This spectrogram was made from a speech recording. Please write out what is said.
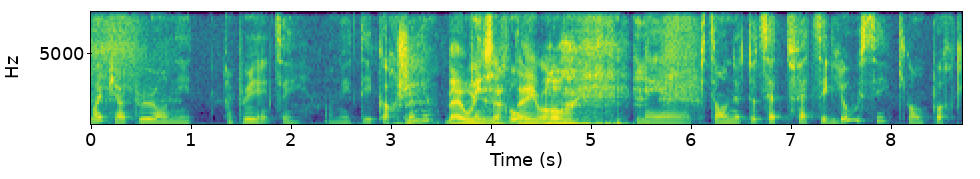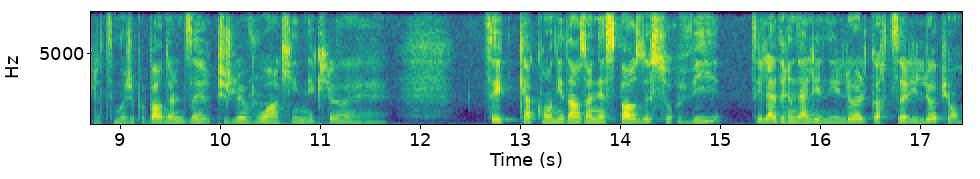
Ouais, puis un peu, on est un peu, on a été écorchés, hein, Ben oui, certain. ouais. Mais, euh, puis on a toute cette fatigue-là aussi qui- qu'on porte. Là. Moi, j'ai pas peur de le dire, puis je le vois en clinique. Là, euh, quand on est dans un espace de survie, l'adrénaline est là, le cortisol est là, puis on,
